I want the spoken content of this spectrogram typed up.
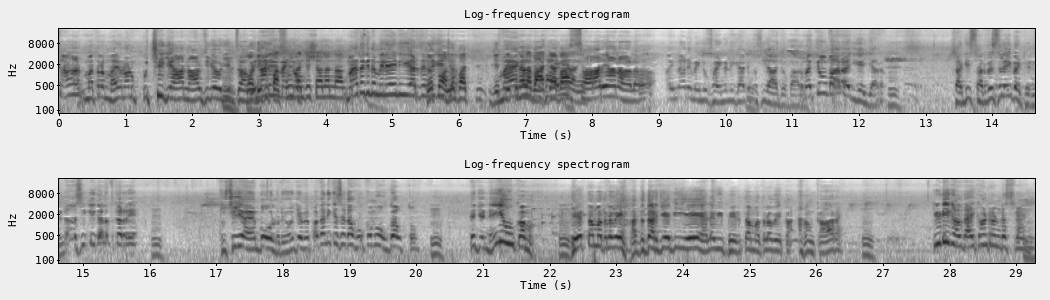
ਕਾਂ ਮਤਲਬ ਮੈਂ ਉਹਨਾਂ ਨੂੰ ਪੁੱਛੀ ਗਿਆ ਨਾਲ ਸੀਗੇ ਵਕੀਲ ਸਾਹਿਬ। ਤੁਹਾਡੀ ਨੇ ਪਰਸਨਲ ਰੰਜਿਸ਼ ਆ ਉਹਨਾਂ ਨਾਲ? ਮੈਂ ਤਾਂ ਕਿਤੇ ਮਿਲਿਆ ਹੀ ਨਹੀਂ ਯਾਰ ਜ਼ਿੰਦਗੀ 'ਚ। ਤੁਹਾਨੂੰ ਤਰੀਕੇ ਨਾਲ ਆਵਾਜ਼ਾਂ ਬਾਹਰ ਆ ਰਹੀਆਂ। ਸਾਰਿਆਂ ਨਾਲ ਇਹਨਾਂ ਨੇ ਮੈਨੂੰ ਫਾਈਨਲੀ ਕਿਹਾ ਕਿ ਤੁਸੀਂ ਆ ਜਾਓ ਬਾਹਰ। ਮੈਂ ਕਿਉਂ ਬਾਹਰ ਆ ਜਾਈਏ ਯਾਰ? ਸਾਡੀ ਸਰਵਿਸ ਲਈ ਬੈਠੇ ਨੇ ਨਾ ਅਸੀਂ ਕੀ ਗਲਤ ਕਰ ਰਹੇ ਹਾਂ? ਤੁਸੀਂ ਐਂ ਬੋਲ ਰਹੇ ਹੋ ਜਿਵੇਂ ਪਤਾ ਨਹੀਂ ਕਿਸੇ ਦਾ ਹੁਕਮ ਹੋਊਗਾ ਉੱਤੋਂ। ਹੂੰ। ਤੇ ਜੇ ਨਹੀਂ ਹੁਕਮ ਫਿਰ ਤਾਂ ਮਤਲਬ ਇਹ ਹੱਦ ਦਰਜੇ ਦੀ ਇਹ ਹੈ ਲੈ ਵੀ ਫਿਰ ਤਾਂ ਮਤਲਬ ਇੱਕ ਅਹੰਕਾਰ ਹੈ। ਹੂੰ। ਕਿਹੜੀ ਗੱਲ ਦਾ? ਆਈ ਕਾਂਟ ਅੰਡਰਸਟੈਂਡ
